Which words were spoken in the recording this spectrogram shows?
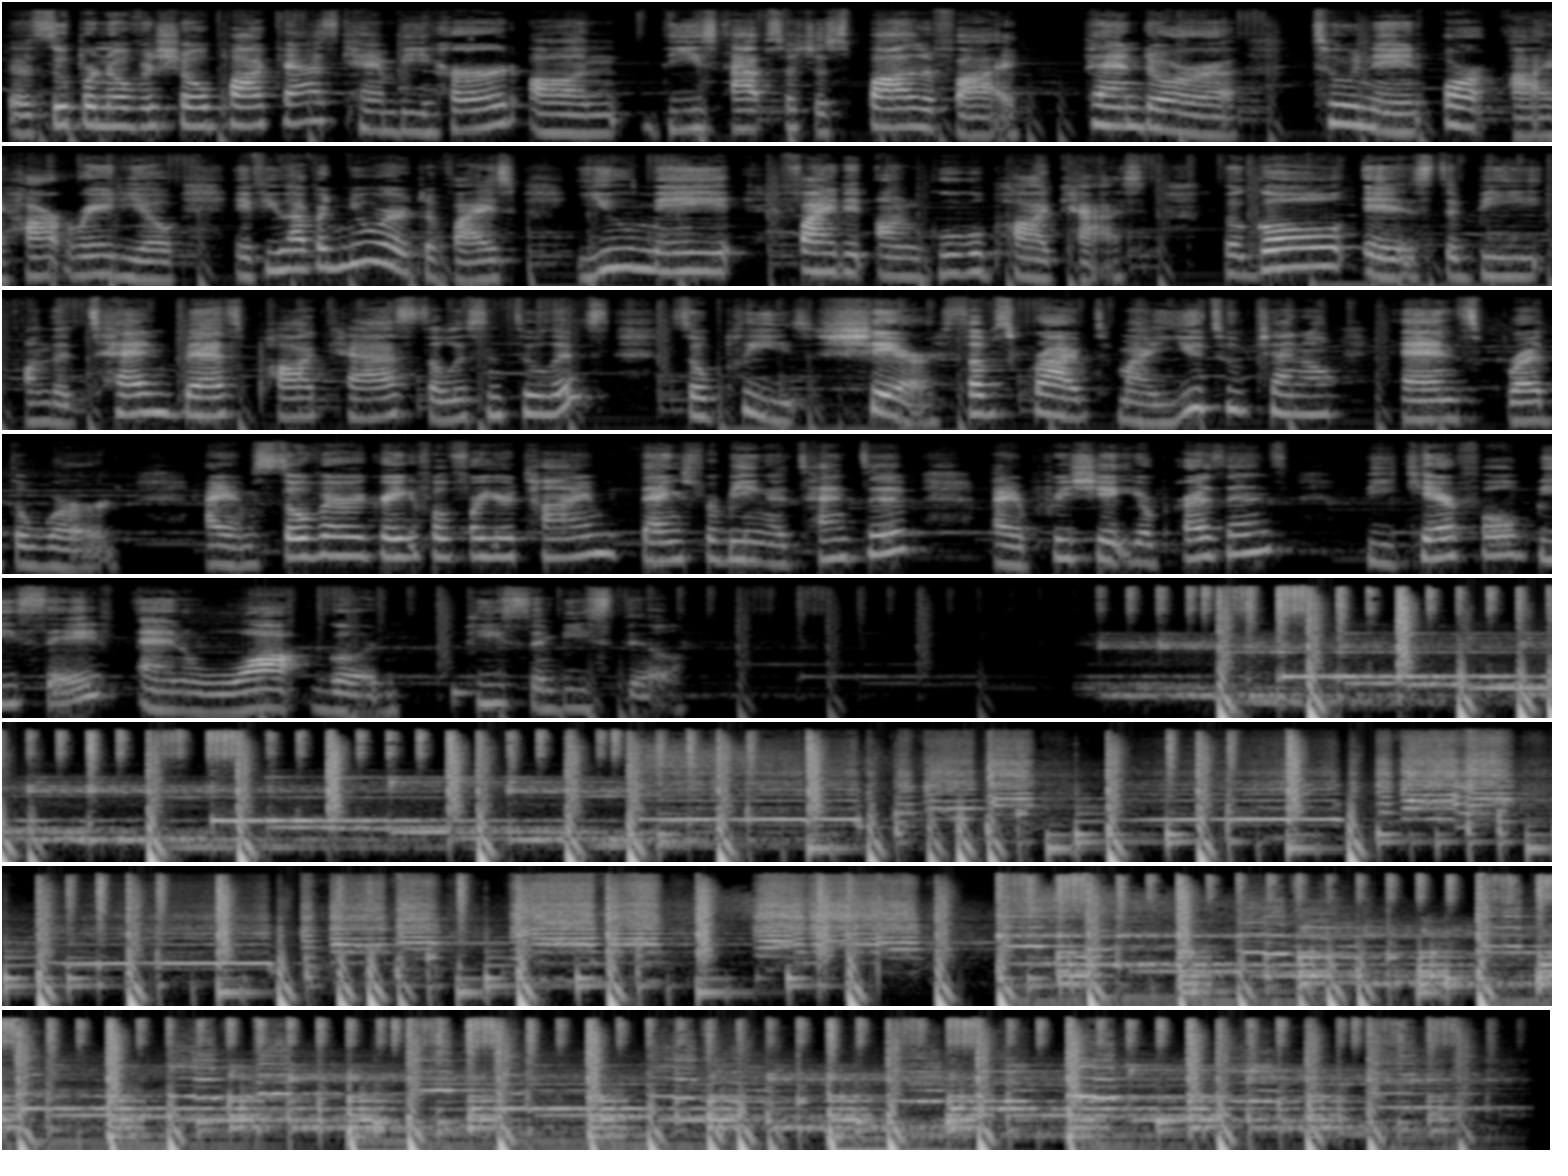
the Supernova Show podcast can be heard on these apps such as Spotify, Pandora, TuneIn, or iHeartRadio. If you have a newer device, you may find it on Google Podcasts. The goal is to be on the 10 best podcasts to listen to list. So please share, subscribe to my YouTube channel, and spread the word. I am so very grateful for your time. Thanks for being attentive. I appreciate your presence. Be careful, be safe, and walk good. Peace and be still.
